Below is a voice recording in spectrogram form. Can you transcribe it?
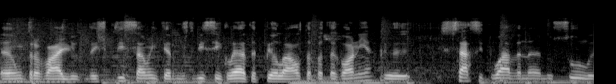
uh, um trabalho de expedição em termos de bicicleta pela Alta Patagónia, que está situada na, no sul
